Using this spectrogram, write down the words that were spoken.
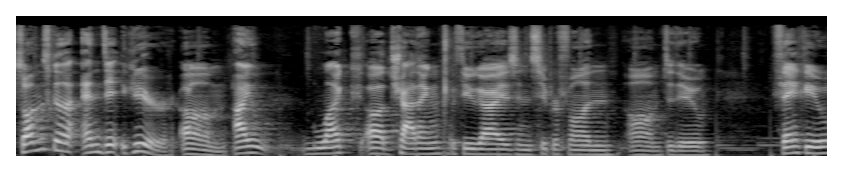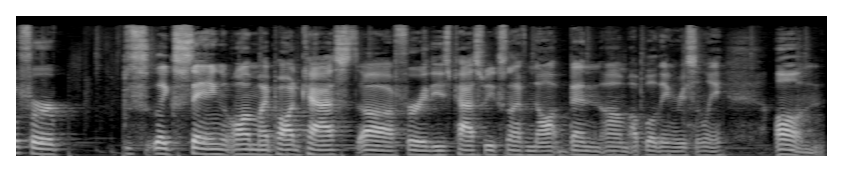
so I'm just gonna end it here. Um, I like uh, chatting with you guys and super fun um, to do. Thank you for like staying on my podcast uh, for these past weeks, and I've not been um, uploading recently. Um,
